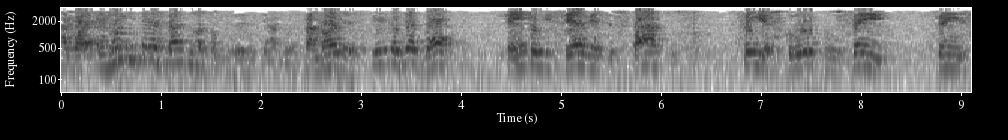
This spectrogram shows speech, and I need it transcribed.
Agora, é muito interessante que nós somos existindo. Para nós espíritas é bom que a gente observe esses fatos sem escrúpulos, sem, sem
